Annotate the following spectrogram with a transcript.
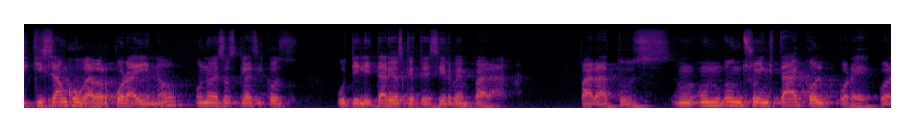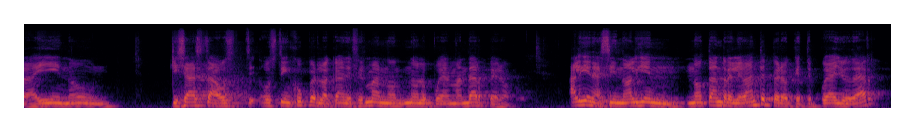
Y quizá un jugador por ahí, ¿no? Uno de esos clásicos utilitarios que te sirven para, para tus, un, swing tackle por, por ahí, ¿no? Un, quizá hasta Austin Hooper lo acaban de firmar, no, no lo puedan mandar, pero alguien así, ¿no? Alguien no tan relevante, pero que te pueda ayudar.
